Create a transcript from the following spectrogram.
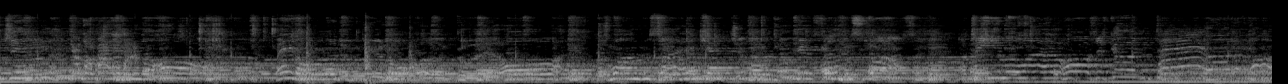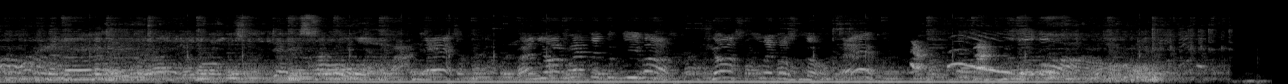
Yes. When you're ready to give up, just let us know, eh?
